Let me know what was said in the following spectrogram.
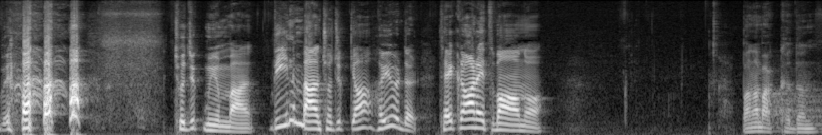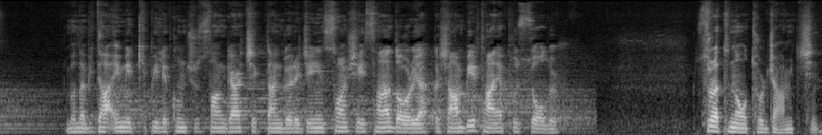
Çocuk muyum ben? Değilim ben çocuk ya. Hayırdır? Tekrar et Banu. Bana bak kadın. Bana bir daha emir kipiyle konuşursan gerçekten göreceğin son şey sana doğru yaklaşan bir tane pusu olur. Suratına oturacağım için.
